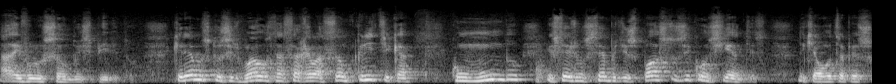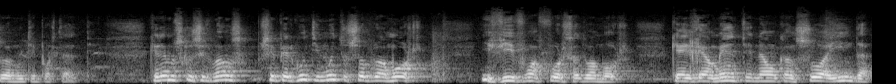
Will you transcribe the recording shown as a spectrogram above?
a evolução do espírito. Queremos que os irmãos, nessa relação crítica com o mundo, estejam sempre dispostos e conscientes de que a outra pessoa é muito importante. Queremos que os irmãos se perguntem muito sobre o amor e vivam a força do amor. Quem realmente não alcançou ainda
